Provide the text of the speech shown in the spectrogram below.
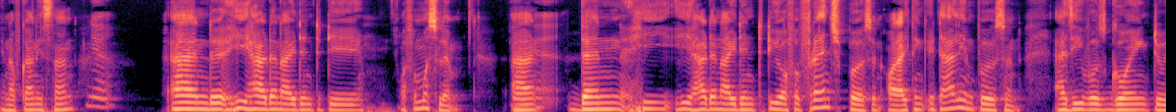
in afghanistan Yeah. and uh, he had an identity of a muslim and Okay. then he he had an identity of a french person or i think italian person as he was going to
